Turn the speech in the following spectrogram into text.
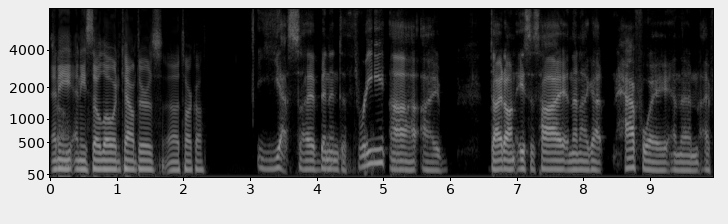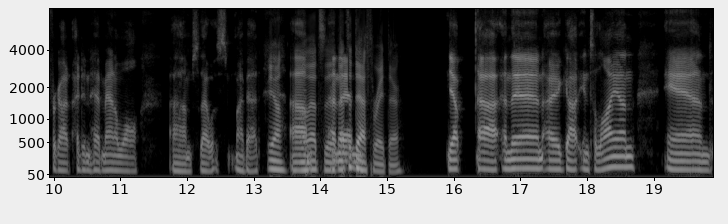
any any solo encounters, uh, Tarkoth? Yes, I have been into three. Uh, I died on Aces High, and then I got halfway, and then I forgot I didn't have Mana Wall, um, so that was my bad. Yeah, well, Um, that's a, and that's a death right there. Yep. Uh, and then I got into Lion, and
